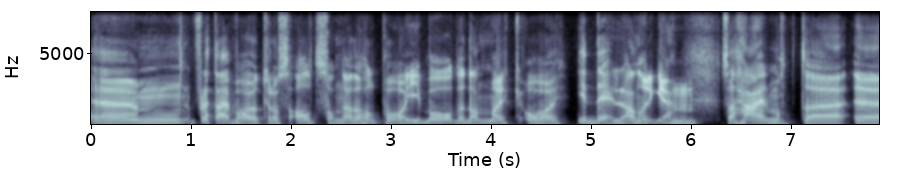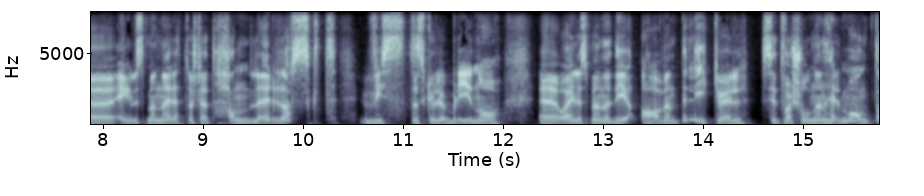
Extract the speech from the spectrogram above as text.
Um, for dette var jo tross alt sånn de hadde holdt på i både Danmark og i deler av Norge. Så her måtte uh, engelskmennene rett og slett handle raskt hvis det skulle bli noe. Uh, og engelskmennene de avventer likevel situasjonen en hel måned.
